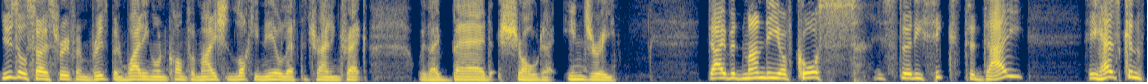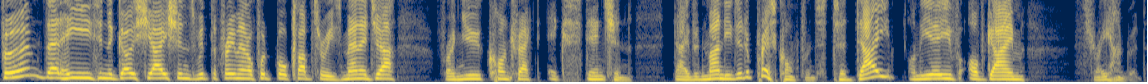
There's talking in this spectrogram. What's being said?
News also through from Brisbane, waiting on confirmation. Lachie Neale left the training track with a bad shoulder injury. David Mundy, of course, is 36 today. He has confirmed that he is in negotiations with the Fremantle Football Club through his manager for a new contract extension. David Mundy did a press conference today on the eve of game 300.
